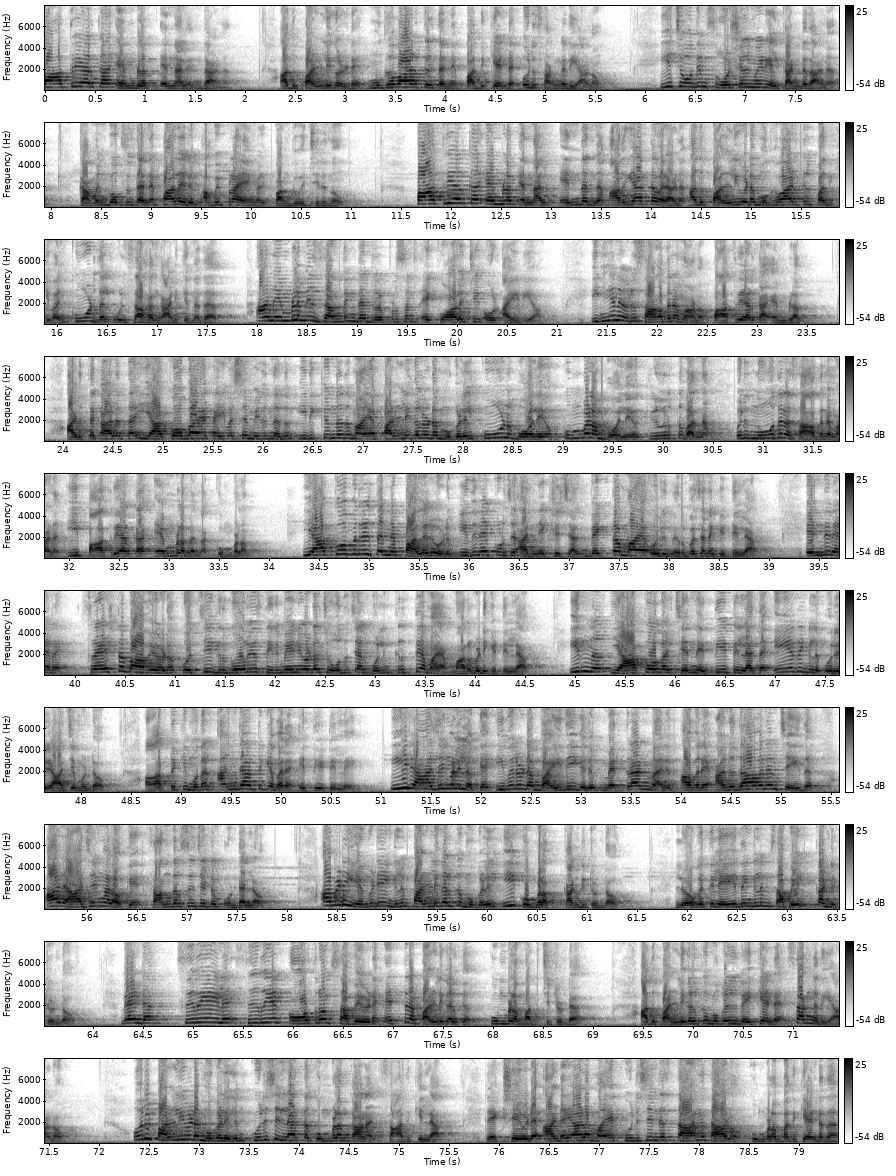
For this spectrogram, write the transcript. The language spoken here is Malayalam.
പാത്രിയാർക്ക എംബ്ലം എന്നാൽ എന്താണ്? അത് പള്ളികളുടെ മുഖവാരത്തിൽ തന്നെ പതിക്കേണ്ട ഒരു സംഗതിയാണോ? ഈ ചോദ്യം സോഷ്യൽ മീഡിയയിൽ കണ്ടതാണ്. കമന്റ് ബോക്സിൽ തന്നെ പലരും അഭിപ്രായങ്ങൾ പങ്കുവച്ചിരുന്നു. പാത്രിയാർക്ക എംബ്ലം എന്നാൽ എന്തെന്ന് അറിയാത്തവരാണ് അത് പള്ളിയുടെ മുഖവാരത്തിൽ പതിക്കുവാൻ കൂടുതൽ ഉത്സാഹം കാണിക്കുന്നത്. An emblem is something that represents a quality or idea ഇങ്ങനെ ഒരു സാധനമാണോ പാത്രിയാർക്ക എംബ്ലം? അടുത്ത കാലത്തായി യാക്കോബായ കൈവശം ഇരുന്നതും ഇരിക്കുന്നതുമായ പള്ളികളുടെ മുകളിൽ കൂണ് പോലെയോ കുമ്പളം പോലെയോ കിളിർത്തു വന്ന ഒരു നൂതന സാധനമാണ് ഈ പാത്രിയാർക്ക എംബ്ലം എന്ന കുമ്പളം. യാക്കോബിനിൽ തന്നെ പലരോടും ഇതിനെക്കുറിച്ച് അന്വേഷിച്ചാൽ വ്യക്തമായ ഒരു നിർവചനം കിട്ടില്ല. എന്തിനേറെ? ശ്രേഷ്ഠ ഭാവയോടോ കൊച്ചി ഗ്രിഗോറിയസ് തിരുമേനിയോടോ ചോദിച്ചാൽ പോലും കൃത്യമായ മറുപടി കിട്ടില്ല. ഇന്ന് യാക്കോകൾ ചെന്നെത്തിയിട്ടില്ലാത്ത ഏതെങ്കിലും ഒരു രാജ്യമുണ്ടോ? ആർട്ടിക്ക് മുതൽ അന്റാർട്ടിക്ക വരെ എത്തിയിട്ടില്ലേ? ഈ രാജ്യങ്ങളിലൊക്കെ ഇവരുടെ വൈദികരും മെത്രാന്മാരും അവരെ അനുധാവനം ചെയ്ത് ആ രാജ്യങ്ങളൊക്കെ സന്ദർശിച്ചിട്ടും ഉണ്ടല്ലോ. അവിടെ എവിടെയെങ്കിലും പള്ളികൾക്ക് മുകളിൽ ഈ കുമ്പളം കണ്ടിട്ടുണ്ടോ? ലോകത്തിൽ ഏതെങ്കിലും സഭയിൽ കണ്ടിട്ടുണ്ടോ? വേണ്ട സിറിയയിലെ സിറിയൻ ഓർത്തഡോക്സ് സഭയുടെ എത്ര പള്ളികൾക്ക് കുമ്പളം പതിച്ചിട്ടുണ്ട്? അത് പള്ളികൾക്ക് മുകളിൽ വെക്കേണ്ട സംഗതിയാണോ? ഒരു പള്ളിയുടെ മുകളിലും കുരിശില്ലാത്ത കുമ്പളം കാണാൻ സാധിക്കില്ല. രക്ഷയുടെ അടയാളമായ കുരിശിന്റെ സ്ഥാനത്താണോ കുമ്പളം പതിക്കേണ്ടത്?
